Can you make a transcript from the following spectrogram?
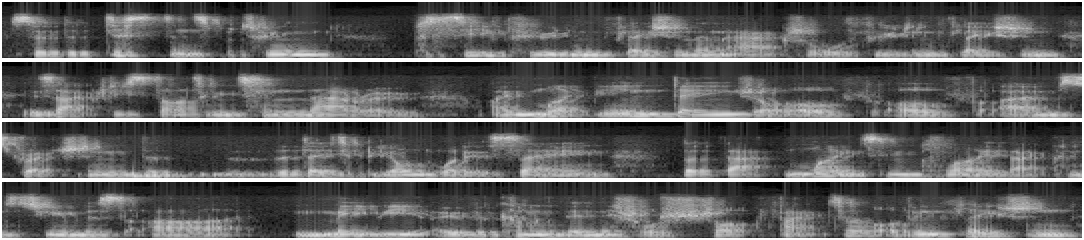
So the distance between perceived food inflation and actual food inflation is actually starting to narrow. I might be in danger of, of um, stretching the, the data beyond what it's saying, but that might imply that consumers are maybe overcoming the initial shock factor of inflation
